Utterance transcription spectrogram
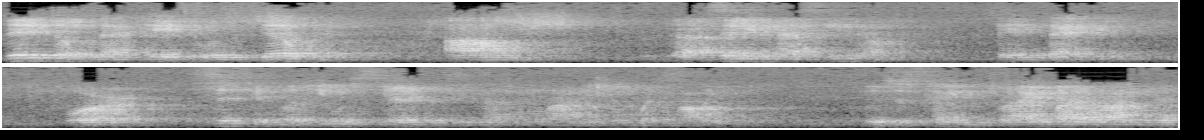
victim in that case, was a gentleman, um, uh, sending a nice email saying thank you for assisting, but he was scared because he's not from around here from West Hollywood. He was just coming, driving by around here,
